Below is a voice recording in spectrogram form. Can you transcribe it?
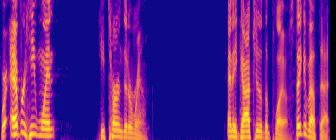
Wherever he went, he turned it around. And he got you to the playoffs. Think about that.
